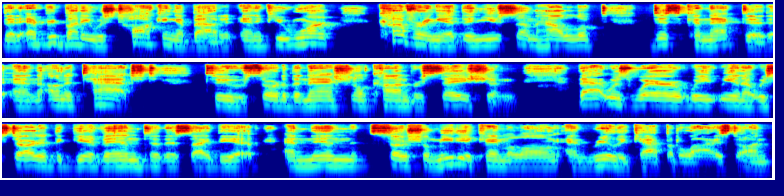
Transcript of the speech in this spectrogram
that everybody was talking about it. And if you weren't covering it, then you somehow looked disconnected and unattached to sort of the national conversation. That was where we, you know, we started to give in to this idea. And then social media came along and really capitalized on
